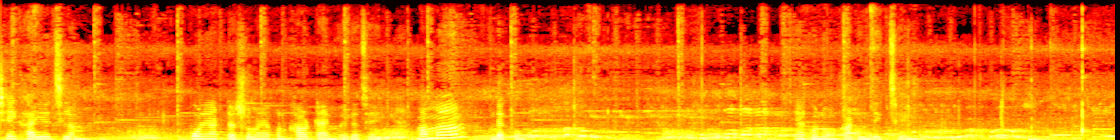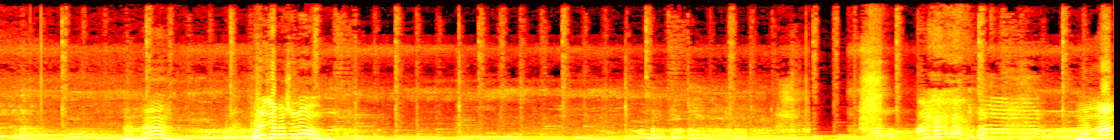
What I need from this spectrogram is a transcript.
সেই খাইয়েছিলাম পৌনে আটটার সময়, এখন খাওয়ার টাইম হয়ে গেছে। মামা, দেখো, এখনও কার্টুন দেখছে। মামা, পড়ে যাবা, শোনো। মামাম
